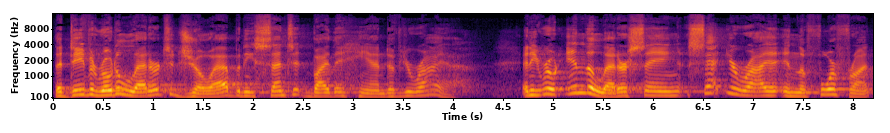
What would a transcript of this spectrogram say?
that David wrote a letter to Joab, and he sent it by the hand of Uriah. And he wrote in the letter saying, Set Uriah in the forefront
